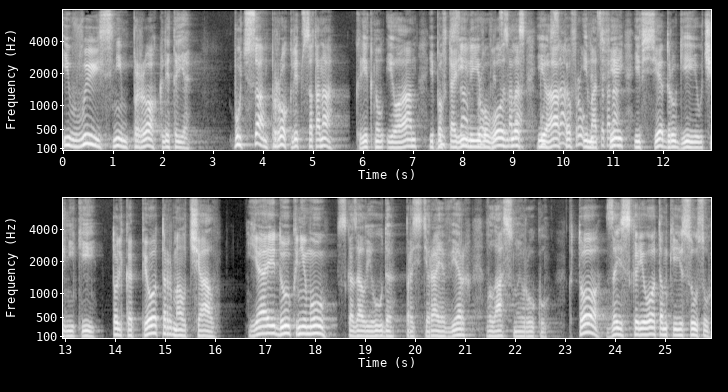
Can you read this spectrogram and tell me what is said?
И вы с ним проклятые. Будь сам проклят, сатана! Крикнул Иоанн, и повторили его возглас Иаков и Матфей и все другие ученики. Только Петр молчал. «Я иду к нему», — сказал Иуда, простирая вверх властную руку. Кто за Искариотом к Иисусу?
